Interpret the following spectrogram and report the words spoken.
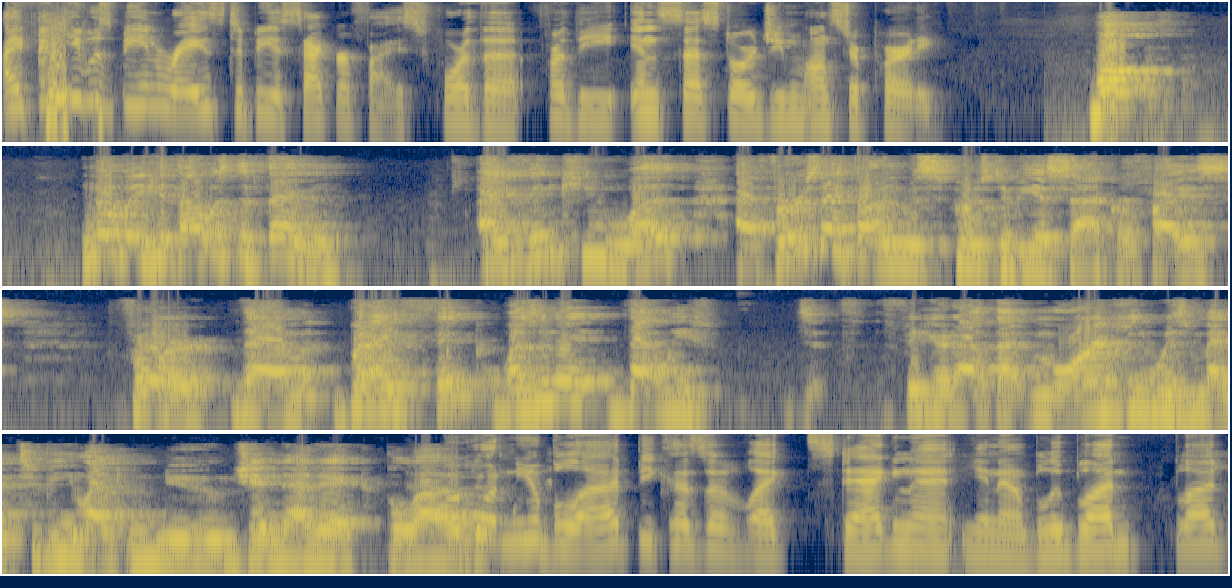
I think he was being raised to be a sacrifice for the for the incest orgy monster party. Well, no, but that was the thing. I think he was. At first, I thought he was supposed to be a sacrifice for them, but I think wasn't it that we figured out that more he was meant to be like new genetic blood Oh, new blood because of like stagnant, you know, blue blood, blood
